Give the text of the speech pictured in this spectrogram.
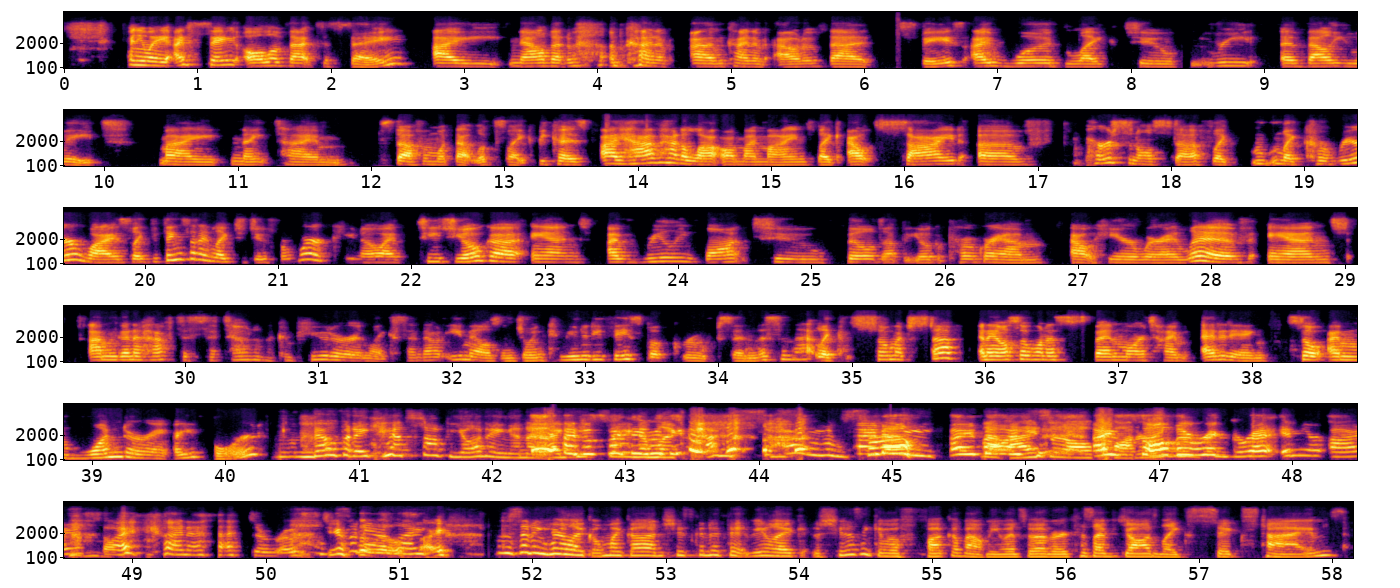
Anyway, I say all of that to say, I now that I'm kind of I'm kind of out of that space, I would like to reevaluate my nighttime stuff and what that looks like because I have had a lot on my mind like outside of personal stuff like like career wise like the things that i like to do for work you know i teach yoga and i really want to build up a yoga program out here where i live and I'm going to have to sit down on the computer and like send out emails and join community Facebook groups and this and that, like so much stuff. And I also want to spend more time editing. So I'm wondering, are you bored? Mm, no, but I can't stop yawning. And I, I am just sitting, I'm like, I'm sorry, I'm sorry. I know. I know. My eyes are all I saw the regret in your eyes. So I kind of had to roast you a little. Like, sorry. I'm sitting here like, oh my God, she's going to be like, she doesn't give a fuck about me whatsoever because I've yawned like six times.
